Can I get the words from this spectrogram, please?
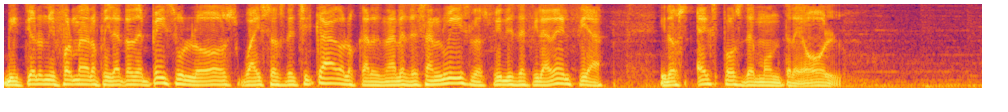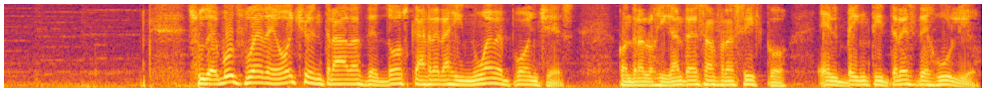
vistió el uniforme de los Piratas de Pittsburgh, los White Sox de Chicago, los Cardenales de San Luis, los Phillies de Filadelfia y los Expos de Montreal. Su debut fue de ocho entradas de dos carreras y nueve ponches contra los Gigantes de San Francisco el 23 de julio.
